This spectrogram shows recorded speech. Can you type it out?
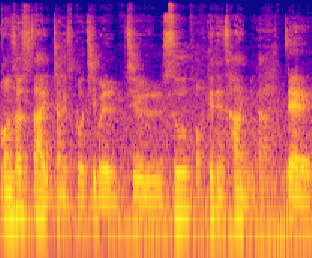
건설사 입장에서도 집을 지을 수 없게 된 상황입니다. 네,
